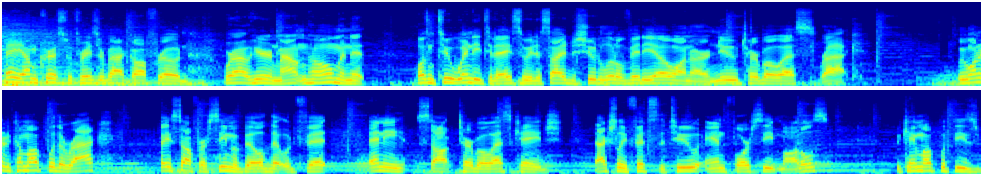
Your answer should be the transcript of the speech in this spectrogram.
Hey, I'm Chris with Razorback Off-Road. We're out here in Mountain Home and it wasn't too windy today, so we decided to shoot a little video on our new Turbo S rack. We wanted to come up with a rack based off our SEMA build that would fit any stock Turbo S cage. It actually fits the two and four seat models. We came up with these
